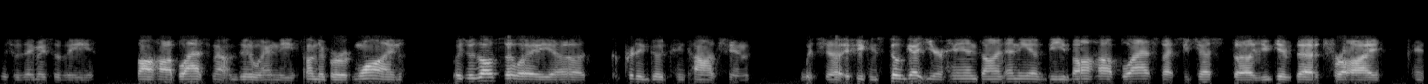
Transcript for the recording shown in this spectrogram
which was a mix of the Baja Blast Mountain Dew and the Thunderbird wine, which was also a, uh, pretty good concoction. Which, uh, if you can still get your hands on any of the Baja Blast, I suggest uh, you give that a try and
